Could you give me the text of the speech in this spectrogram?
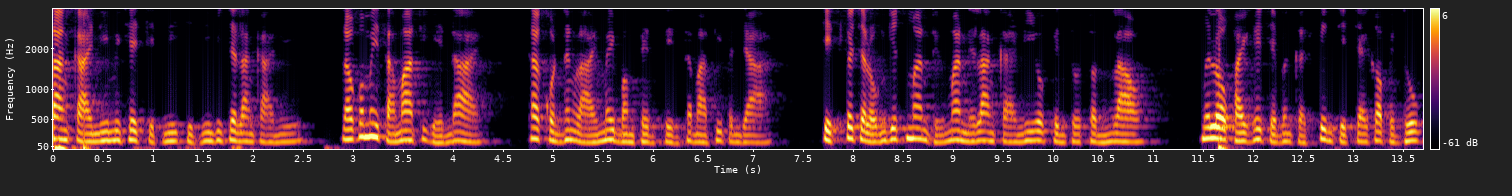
ร่างกายนี้ไม่ใช่จิตนี้จิตนี้ไม่ใช่ร่างกายนี้ เราก็ไม่สามารถที่จะเห็นได้ ถ้าคนทั้งหลายไม่บำเพ็ญศีลสมาธิปัญญา จิตก็จะหลงยึดมั่นถือมั่นในร่างกายนี้ว่าเป็นตัวตนของเรา เมื่อโรคภัยไข้เจ็บมันเกิดขึ้นจิตใจก็เป็นทุกข์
